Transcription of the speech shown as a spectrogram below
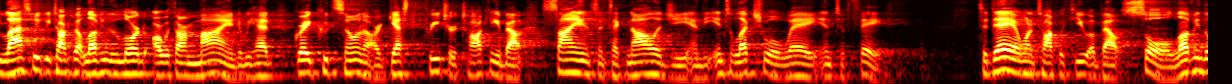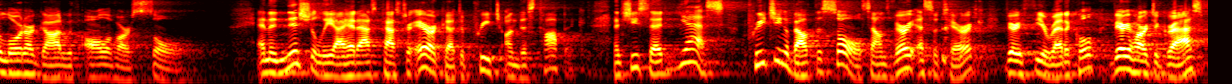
last week, we talked about loving the Lord or with our mind, and we had Greg Cootsona, our guest preacher, talking about science and technology and the intellectual way into faith. Today, I want to talk with you about soul, loving the Lord our God with all of our soul. And initially, I had asked Pastor Erica to preach on this topic. And she said, Yes, preaching about the soul. Sounds very esoteric, very theoretical, very hard to grasp.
